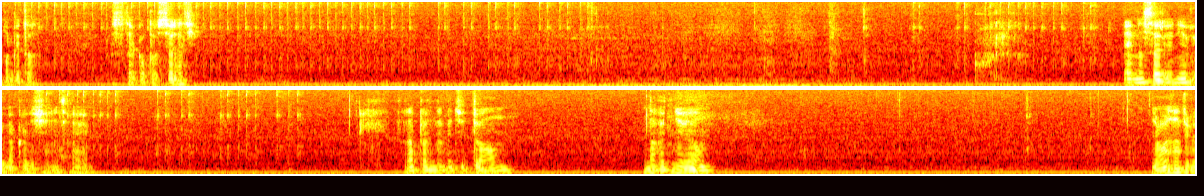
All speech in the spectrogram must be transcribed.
Mogę to po prostu tak postrzelać? Kurwa. Ej, no serio, nie wiem jak oni się nazywają. To na pewno będzie dom. Nawet nie wiem. Nie można tego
